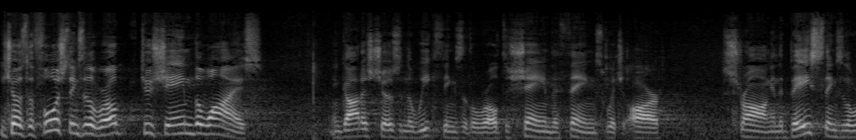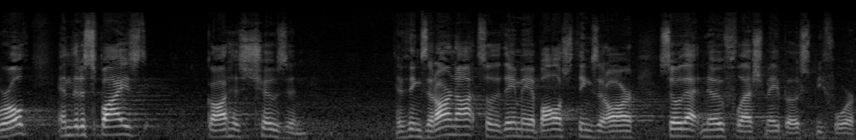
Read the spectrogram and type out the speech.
He chose the foolish things of the world to shame the wise. And God has chosen the weak things of the world to shame the things which are strong. And the base things of the world and the despised God has chosen. The things that are not, so that they may abolish things that are, so that no flesh may boast before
